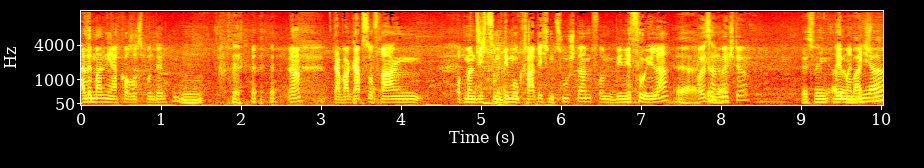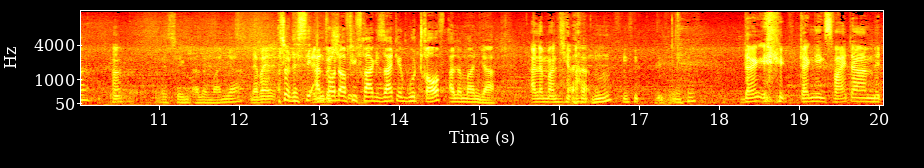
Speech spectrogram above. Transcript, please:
Alemannia-Korrespondenten. ja, da gab es so Fragen, ob man sich zum demokratischen Zustand von Venezuela Ja, äußern genau. möchte. Deswegen Alemannia Deswegen Alemannia. Ja, Achso, das ist die Antwort auf die Frage, seid ihr gut drauf? Alemannia. Alemannia. Hm? dann dann ging es weiter mit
